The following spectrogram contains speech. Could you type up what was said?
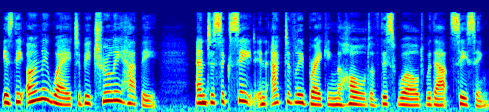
is the only way to be truly happy and to succeed in actively breaking the hold of this world without ceasing.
